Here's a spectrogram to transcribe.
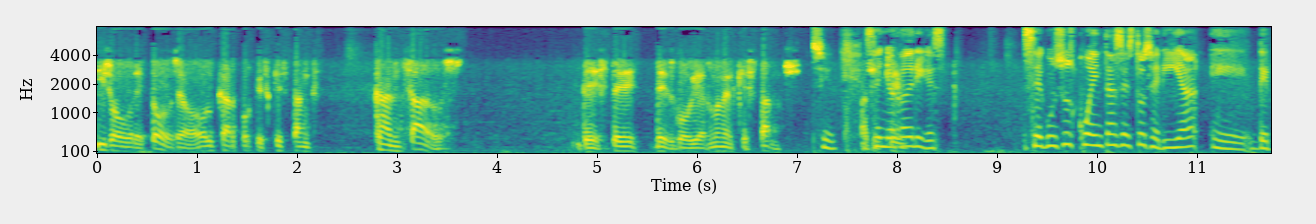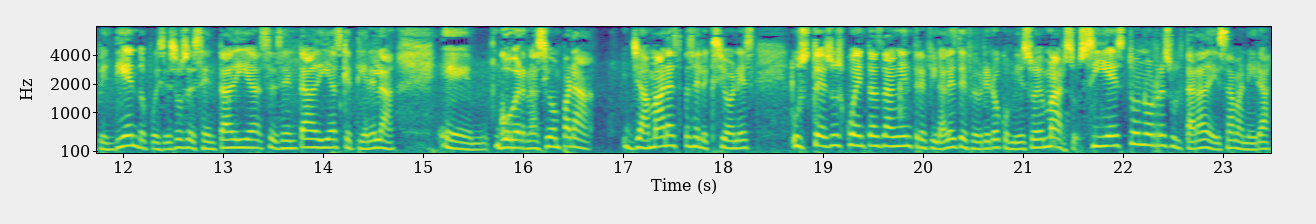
Y sobre todo se va a volcar porque es que están cansados de este desgobierno en el que estamos. Sí, señor Rodríguez. Según sus cuentas, esto sería eh, dependiendo, pues, esos 60 días, 60 días que tiene la eh, gobernación para llamar a estas elecciones. Usted sus cuentas dan entre finales de febrero, comienzo de marzo. Si esto no resultara de esa manera,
